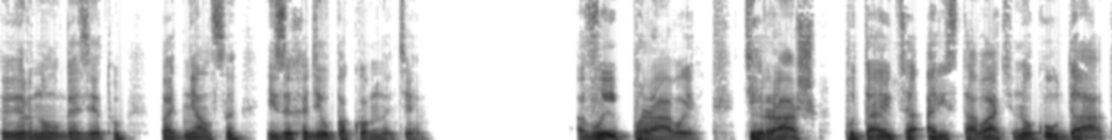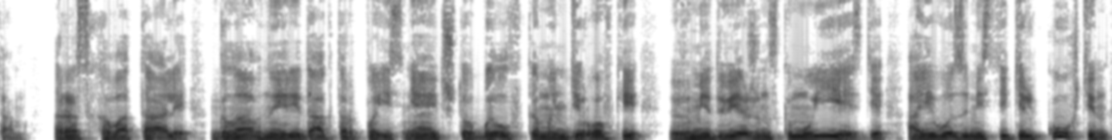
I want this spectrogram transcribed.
вернул газету, поднялся и заходил по комнате. Вы правы. Тираж пытаются арестовать, но куда там? Расхватали. Главный редактор поясняет, что был в командировке в Медвежинском уезде, а его заместитель Кухтин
